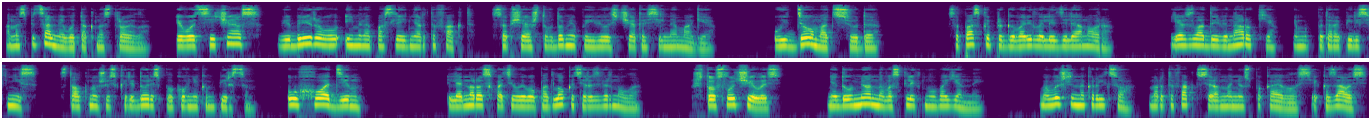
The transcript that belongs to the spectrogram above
она специально его так настроила. И вот сейчас вибрировал именно последний артефакт, сообщая, что в доме появилась чья-то сильная магия. «Уйдем отсюда!» С опаской проговорила леди Леонора. Я взяла Дэви на руки, и мы поторопились вниз, столкнувшись в коридоре с полковником Пирсом. «Уходим!» Леонора схватила его под локоть и развернула. «Что случилось?» Недоуменно воскликнул военный. Мы вышли на крыльцо, но артефакт все равно не успокаивался, и, казалось,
